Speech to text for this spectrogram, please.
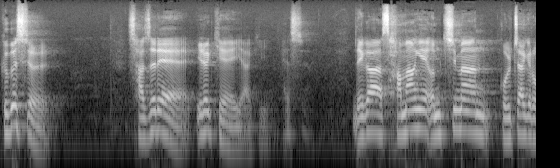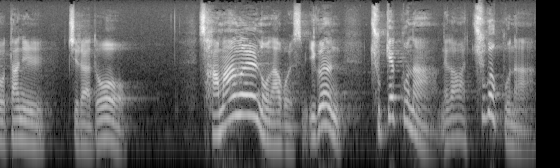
그것을 사절에 이렇게 이야기했어요. 내가 사망의 엄침한 골짜기로 다닐지라도 사망을 논하고 있습니다. 이건 죽겠구나. 내가 죽었구나.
